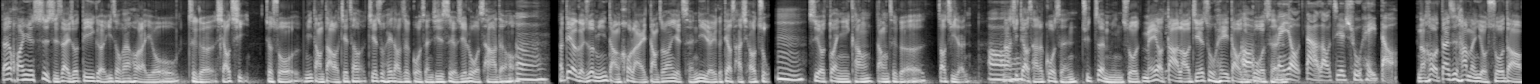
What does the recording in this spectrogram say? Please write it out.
但是还原事实在于说，第一个一周刊后来由这个小启。就说民党大佬接触接触黑道这个过程，其实是有些落差的哈。嗯。那第二个就是民党后来党中央也成立了一个调查小组，嗯，是由段宜康当这个召集人，哦，那去调查的过程，去证明说没有大佬接触黑道的过程，没有大佬接触黑道。然后，但是他们有说到，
